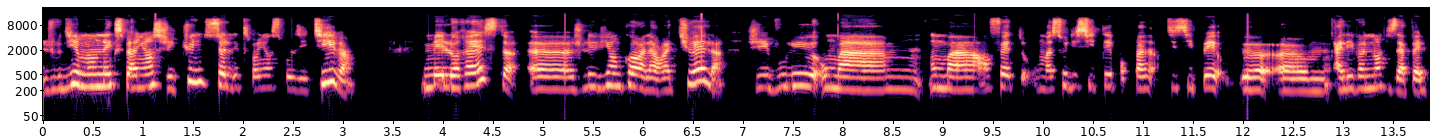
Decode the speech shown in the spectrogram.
je vous dis, mon expérience, j'ai qu'une seule expérience positive, mais le reste, euh, je le vis encore à l'heure actuelle. J'ai voulu, on m'a, on m'a, en fait, on m'a sollicité pour participer à l'événement qui s'appelle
